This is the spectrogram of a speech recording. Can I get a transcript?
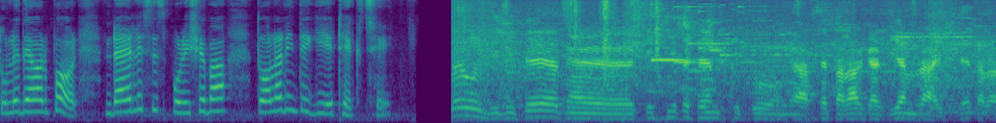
তুলে দেওয়ার পর ডায়ালিসিস পরিষেবা তলানিতে গিয়ে ঠেকছে। ওই জিবিতে কিডনি পেশেন্ট কিছু আছে, তারার গার্জিয়ানরা আইছে, তারা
